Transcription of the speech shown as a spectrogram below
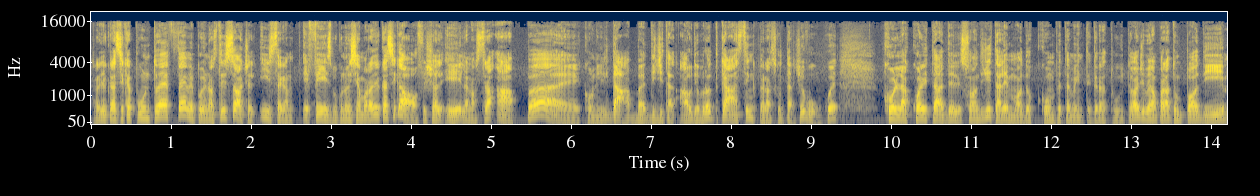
radioclassica.fm, poi i nostri social, Instagram e Facebook, noi siamo Radio Classica Official e la nostra app eh, con il DAB, Digital Audio Broadcasting, per ascoltarci ovunque, con la qualità del suono digitale in modo completamente gratuito. Oggi abbiamo parlato un po' di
